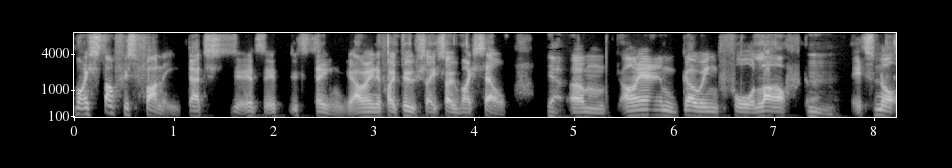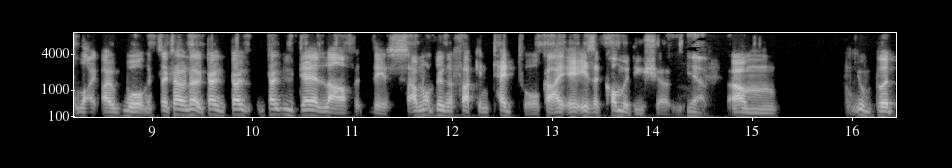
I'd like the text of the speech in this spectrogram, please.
my stuff is funny. That's it's it's thing. I mean, if I do say so myself. Yeah. Um, I am going for laughter. Mm. It's not like I walk and say, "Oh no, don't don't don't you dare laugh at this." I'm not doing a fucking TED talk. I, it is a comedy show. Yeah. Um, but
